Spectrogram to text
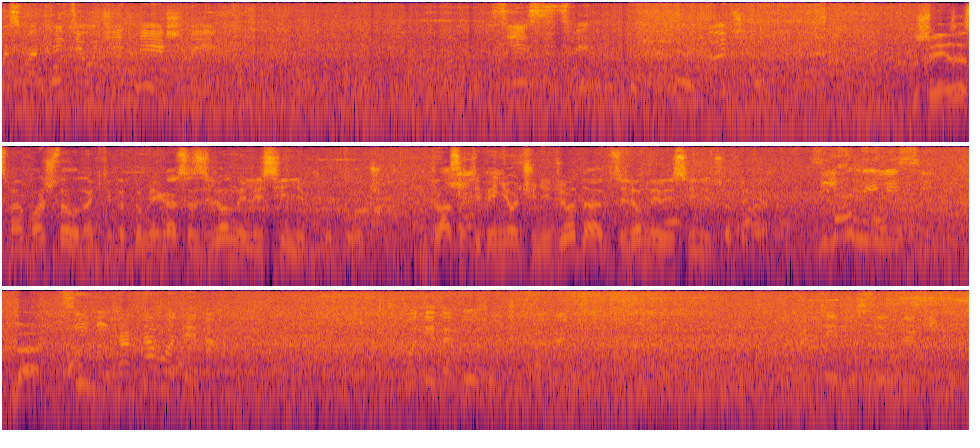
Посмотрите, очень нежный. Слушай, я не знаю, с моего почтового накинут, но мне кажется, зеленый или синий будет лучше. Красный тебе не очень идет, да? Зеленый или синий все-таки? Зеленый или синий? Да. Синий, тогда вот этот. Вот это тоже очень хорошо. Давайте это все накинете.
